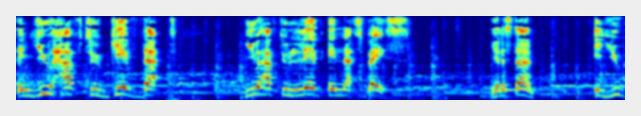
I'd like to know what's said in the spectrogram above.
then you have to give that. You have to live in that space. You understand? If you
